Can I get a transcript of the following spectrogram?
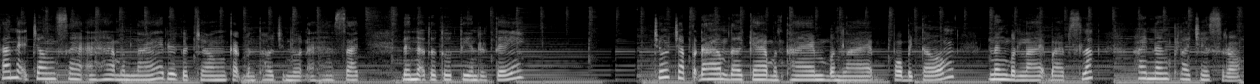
តើអ្នកចង់សារអាហារបន្លែឬក៏ចង់កាត់បន្ថយចំនួនអាហារសាច់ដែលអ្នកទទួលទានឬទេ ចូលចាប់ផ្ដើមដោយការបន្ថែមបន្លែពណ៌បៃតង និងបន្លែបែបស្លឹកហើយនិងផ្លែឈើស្រស់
